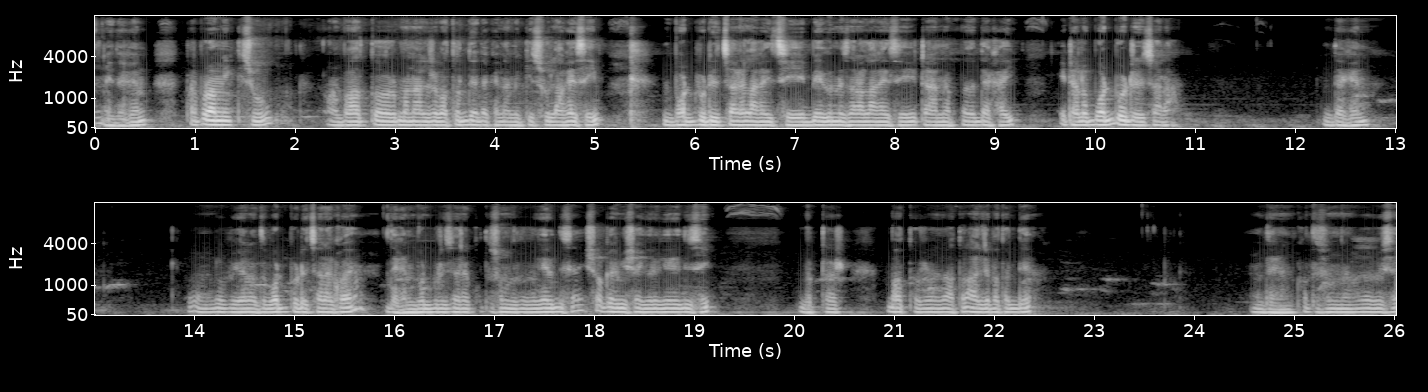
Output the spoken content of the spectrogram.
এই দেখেন। তারপর আমি কিছু বাতর মানে আলের বাতর দিয়ে দেখেন আমি কিছু লাগাইছি। বটবটির চারা লাগাইছি, বেগুনের চারা লাগাইছি, এটা আমি আপনাদের দেখাই। এটা হলো বটবটির চারা। দেখেন বটবটির চারা কয়? দেখেন, বটবটির চারা কত সুন্দরভাবে গেড়ে দিছে। শখের বিষয় করে গেড়ে দিছি। ভুট্টার বাতর বাতর আলের বাতর দিয়ে। দেখেন, কত সুন্দরভাবে হয়েছে।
